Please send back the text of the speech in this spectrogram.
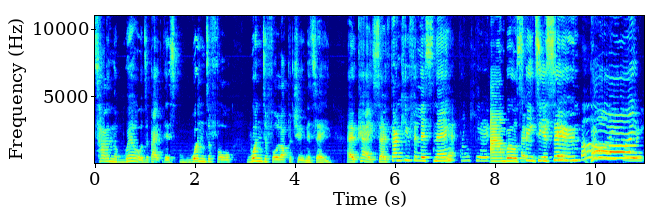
telling the world about this wonderful, wonderful opportunity. Okay, so thank you for listening, yeah, thank you. and we'll Hope speak to you soon. soon. Bye. Bye.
